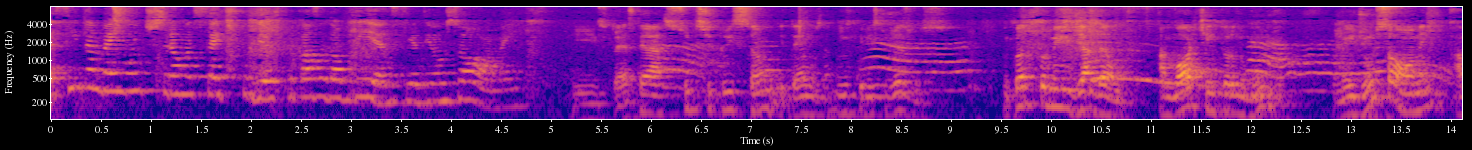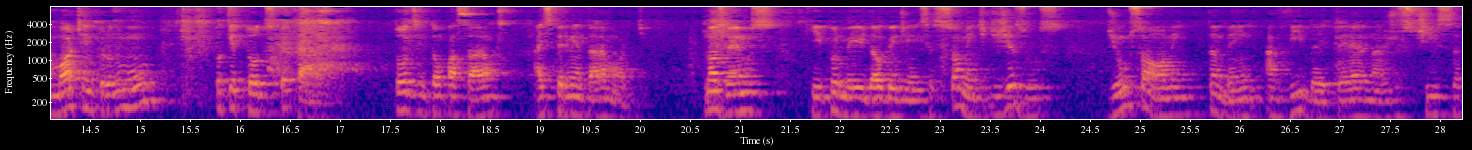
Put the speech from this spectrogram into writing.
assim também muitos serão aceitos por Deus por causa da obediência de um só homem. Isso, esta é a substituição que temos em Cristo Jesus. Enquanto por meio de Adão a morte entrou no mundo, por meio de um só homem, a morte entrou no mundo, porque todos pecaram. Todos então passaram a experimentar a morte. Nós vemos que por meio da obediência somente de Jesus, de um só homem, também a vida eterna, a justiça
